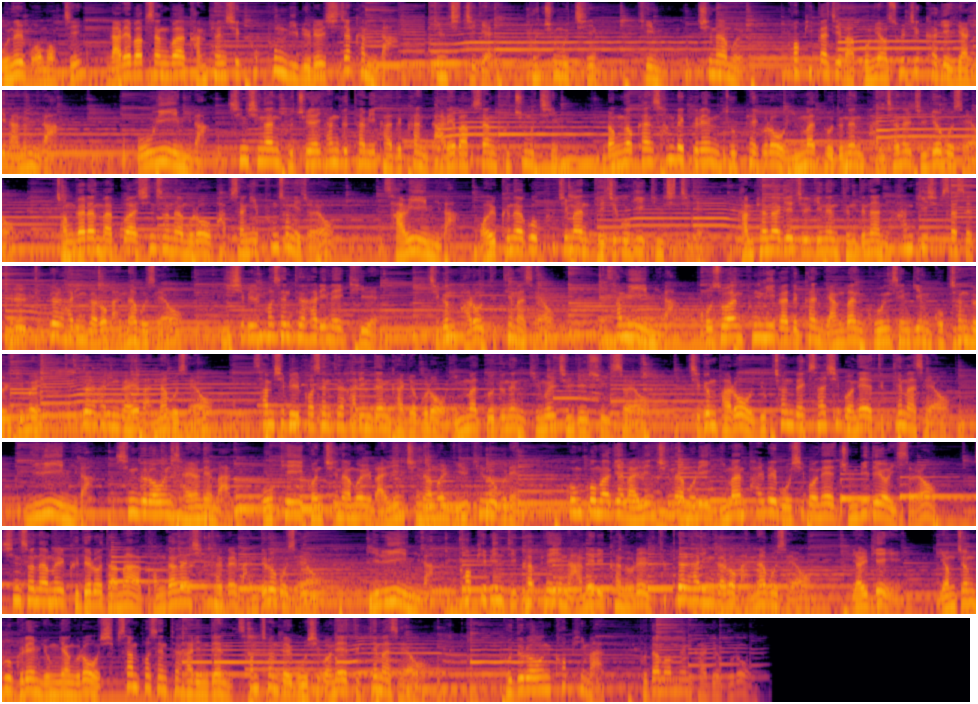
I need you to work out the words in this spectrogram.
오늘 뭐 먹지? 나래 밥상과 간편식 폭풍 리뷰를 시작합니다. 김치찌개, 부추무침, 김, 취나물, 커피까지 맛보며 솔직하게 이야기 나눕니다. 5위입니다. 싱싱한 부추의 향긋함이 가득한 나래 밥상 부추무침. 넉넉한 300g 두 팩으로 입맛 돋우는 반찬을 즐겨보세요. 정갈한 맛과 신선함으로 밥상이 풍성해져요. 4위입니다. 얼큰하고 푸짐한 돼지고기 김치찌개. 간편하게 즐기는 든든한 한 끼 식사 세트를 특별 할인가로 만나보세요. 21% 할인의 기회. 지금 바로 득템하세요. 3위입니다. 고소한 풍미 가득한 양반 고운 생김 곱창돌김을 특별 할인가에 만나보세요. 31% 할인된 가격으로 입맛 돋우는 김을 즐길 수 있어요. 지금 바로 6,140원에 득템하세요. 2위입니다. 싱그러운 자연의 맛. OK 건취나물 말린 취나물 1kg. 꼼꼼하게 말린 취나물이 2850원에 준비되어 있어요. 신선함을 그대로 담아 건강한 식탁을 만들어 보세요. 1위입니다. 커피빈 디카페인 아메리카노를 특별 할인가로 만나보세요. 10개 0.9g 용량으로 13% 할인된 3,150원에 득템하세요. 부드러운 커피 맛, 부담 없는 가격으로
